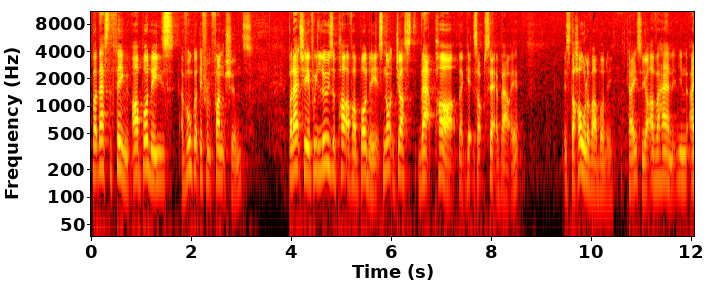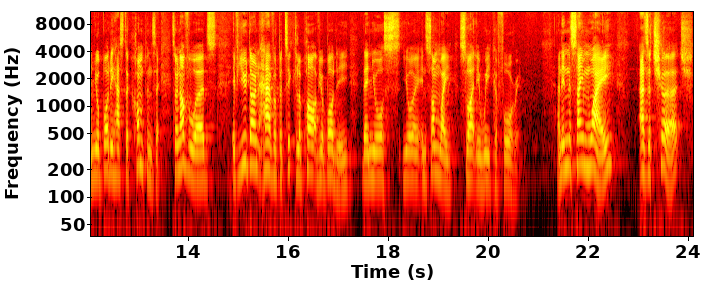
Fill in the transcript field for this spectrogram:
but that's the thing, our bodies have all got different functions. But actually, if we lose a part of our body, it's not just that part that gets upset about it, it's the whole of our body. Okay, so your other hand, you and your body has to compensate. So, in other words, if you don't have a particular part of your body, then you're, you're in some way slightly weaker for it. And in the same way, as a church,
